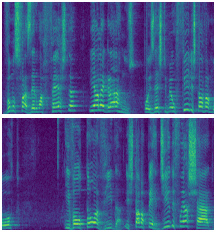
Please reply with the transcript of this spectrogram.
Vamos fazer uma festa e alegrar-nos, pois este meu filho estava morto e voltou à vida, estava perdido e foi achado.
